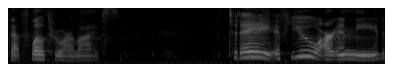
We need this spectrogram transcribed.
that flow through our lives. Today, if you are in need,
